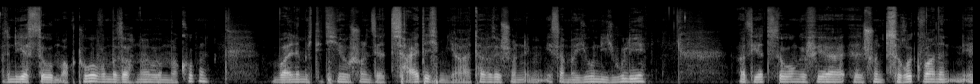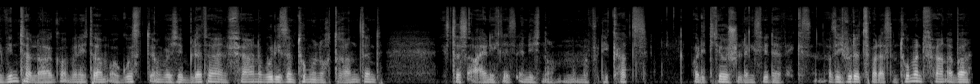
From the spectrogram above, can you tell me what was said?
Also nicht erst so im Oktober, wo man sagt, na, wollen wir mal gucken, weil nämlich die Tiere schon sehr zeitig im Jahr, teilweise schon im, ich sag mal, Juni, Juli, also jetzt so ungefähr äh, schon zurück waren in ihr Winterlager. Und wenn ich da im August irgendwelche Blätter entferne, wo die Symptome noch dran sind, ist das eigentlich letztendlich noch mal für die Katz, weil die Tiere schon längst wieder weg sind. Also ich würde zwar das Symptom entfernen, aber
